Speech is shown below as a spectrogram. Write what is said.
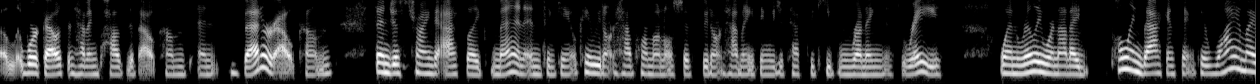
uh, workouts and having positive outcomes and better outcomes than just trying to act like men and thinking okay we don't have hormonal shifts we don't have anything we just have to keep running this race when really we're not pulling back and saying okay why am i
